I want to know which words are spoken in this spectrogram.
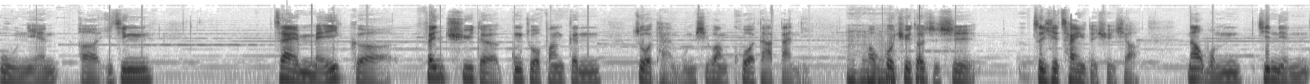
五年呃已经在每一个分区的工作方跟座谈，我们希望扩大办理。哦，嗯哼过去都只是这些参与的学校，那我们今年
